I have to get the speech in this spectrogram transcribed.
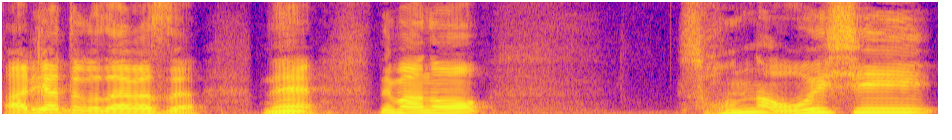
ありがとうございます。ね。でもあのそんな美味しい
